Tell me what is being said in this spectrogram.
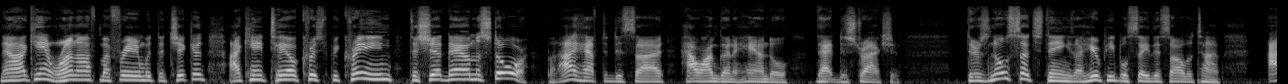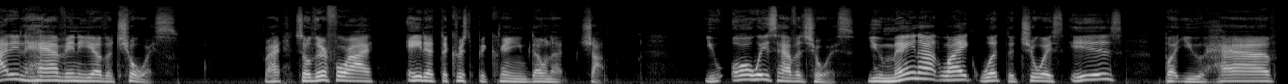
Now, I can't run off my friend with the chicken. I can't tell Krispy Kreme to shut down the store, but I have to decide how I'm going to handle that distraction. There's no such thing, as I hear people say this all the time. I didn't have any other choice, right? So therefore, I ate at the Krispy Kreme donut shop. You always have a choice. You may not like what the choice is, but you have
